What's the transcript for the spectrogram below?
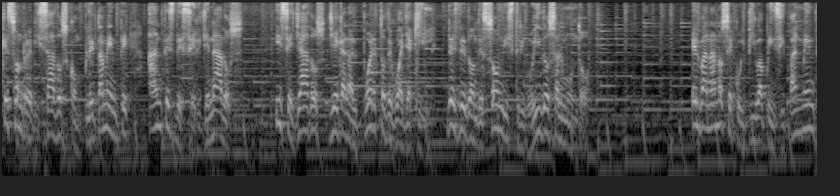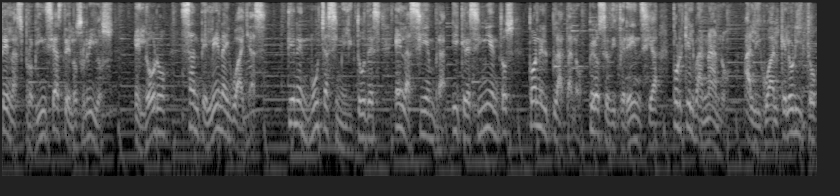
que son revisados completamente antes de ser llenados y sellados llegan al puerto de Guayaquil, desde donde son distribuidos al mundo. El banano se cultiva principalmente en las provincias de Los Ríos, El Oro, Santa Elena y Guayas, tienen muchas similitudes en la siembra y crecimientos con el plátano, pero se diferencia porque el banano, al igual que el orito,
